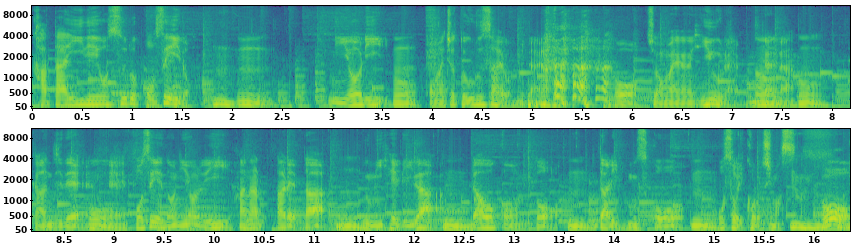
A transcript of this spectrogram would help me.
肩入れをするポセイドうん。うん。によりうん「お前ちょっとうるさいわ」みたいな。おう「ちょお前言うなよ」みたいなうん。感じで、う。んえーポセイドにより放たれたうん。海蛇がうん。ラオコーンとうん。2人息子をうん。襲い殺します。おう。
